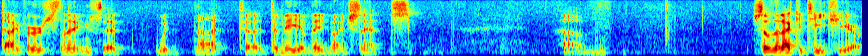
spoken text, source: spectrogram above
diverse things that would not, uh, to me, have made much sense. Um, so that I could teach here.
